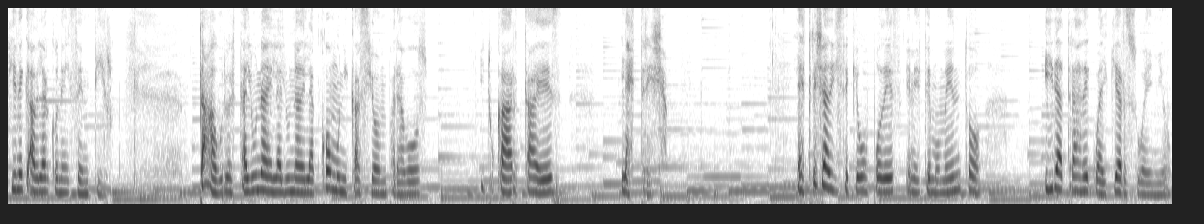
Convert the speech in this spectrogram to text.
tiene que hablar con el sentir. Tauro, esta luna es la luna de la comunicación para vos y tu carta es la estrella. La estrella dice que vos podés en este momento ir atrás de cualquier sueño,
